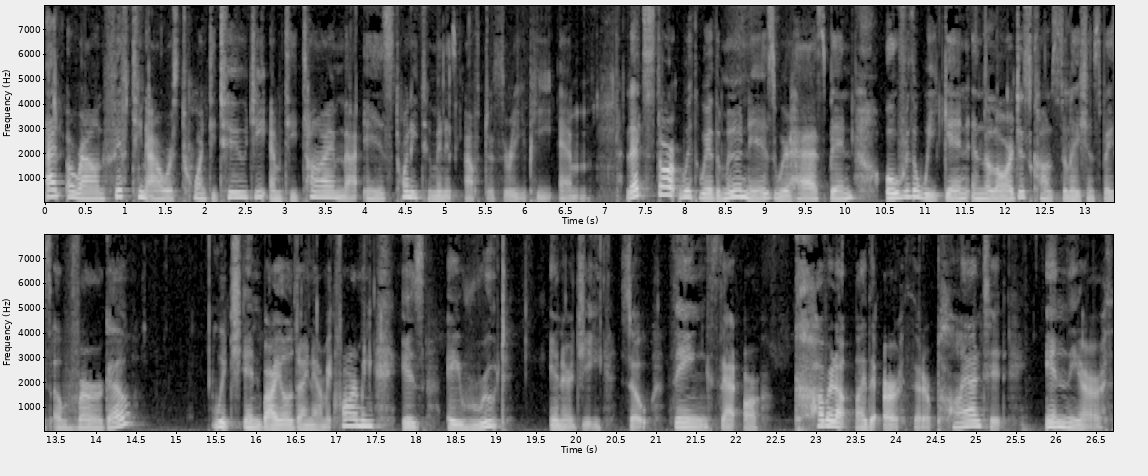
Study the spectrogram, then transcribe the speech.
at around 15 hours 22 GMT time. That is 22 minutes after 3 p.m. Let's start with where the moon is, where has been over the weekend in the largest constellation space of Virgo, which in biodynamic farming is a root energy. So things that are covered up by the earth, that are planted in the earth,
